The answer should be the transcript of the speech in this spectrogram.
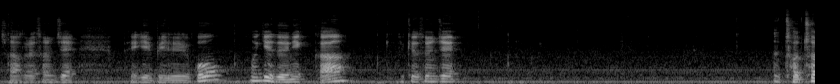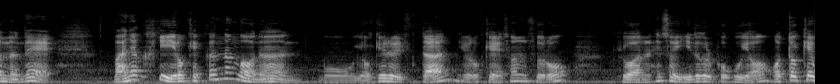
자, 그래서 이제 백이 밀고 흙이 느니까 이렇게 해서 이제 젖혔는데 만약 흙이 이렇게 끊는 거는 뭐 여기를 일단 이렇게 선수로 교환을 해서 이득을 보고요. 어떻게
